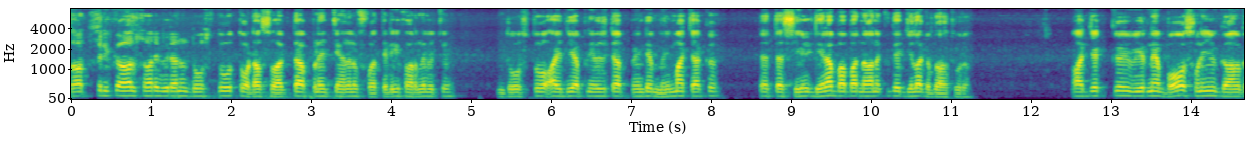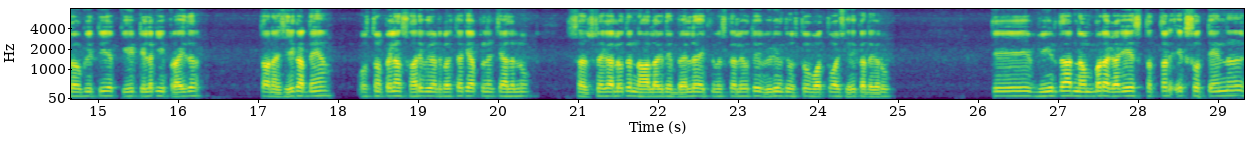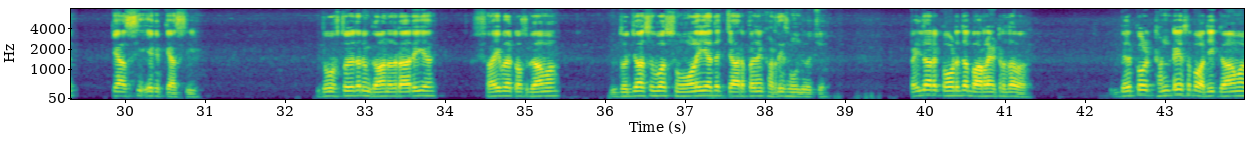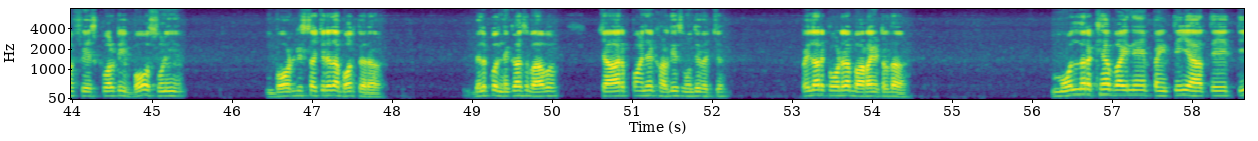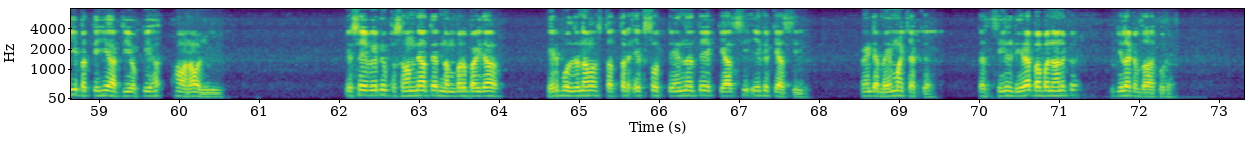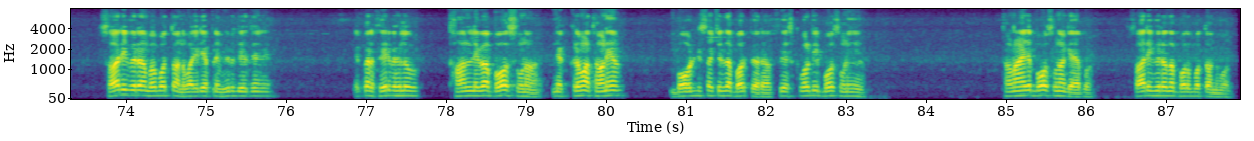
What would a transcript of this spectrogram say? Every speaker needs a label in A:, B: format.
A: ਸਤਿ ਸ੍ਰੀ ਅਕਾਲ ਸਾਰੇ ਵੀਰਾਂ ਨੂੰ। ਦੋਸਤੋ, ਤੁਹਾਡਾ ਸਵਾਗਤ ਹੈ ਆਪਣੇ ਚੈਨਲ ਫਤਿਹੜੀ ਫਾਰਮ ਦੇ ਵਿੱਚ। ਦੋਸਤੋ, ਅੱਜ ਦੀ ਆਪਣੀ ਵਿਜ਼ਿਟ ਹੈ ਪਿੰਡ ਮਹਿਮਾ ਚੱਕ ਤੇ ਤਹਿਸੀਲ ਡੇਰਾ ਬਾਬਾ ਨਾਨਕ ਦੇ ਜ਼ਿਲ੍ਹਾ ਗੁਰਦਾਸਪੁਰ। ਅੱਜ ਇੱਕ ਵੀਰ ਨੇ ਬਹੁਤ ਸੋਹਣੀ ਗਾਂ ਗਾਂ ਕੀਤੀ ਹੈ, ਕੀ ਟਿਲ, ਕੀ ਪ੍ਰਾਈਜ਼ ਤੁਹਾਡੇ ਸ਼ੇਅਰ ਕਰਦੇ ਹਾਂ। ਉਸ ਤੋਂ ਪਹਿਲਾਂ ਸਾਰੇ ਵੀਰਾਂ ਨੂੰ ਰਿਕਵੈਸਟ ਹੈ ਕਿ ਆਪਣੇ ਚੈਨਲ ਨੂੰ ਸਬਸਕ੍ਰਾਈਬ ਕਰ ਲਿਓ ਤੇ ਨਾਲ ਲੱਗਦੇ ਬੈਲ ਆਈਕਨ ਪ੍ਰੈਸ ਕਰ ਲਿਓ ਤੇ ਵੀਡੀਓ ਦੋਸਤੋ ਵੱਧ ਤੋਂ ਵੱਧ ਸ਼ੇਅਰ ਕਰਦੇ ਕਰੋ। ਤੇ ਵੀਰ ਦਾ ਨੰਬਰ ਹੈਗਾ ਜੀ 77103 8181 ਦੋਸਤੋ, ਇਹ ਤੁਹਾਨੂੰ ਗਾਂ ਨਜ਼ਰ ਆ ਰਹੀ ਹੈ ਸਾਹੀਵਾਲ ਕ੍ਰੋਸ ਗਾਂ ਵਾ ਦੂਜਾ ਸੂਬਾ ਸੂਣ ਵਾਲੀ ਆ ਤੇ ਚਾਰ ਪੈਸੇ ਖੜਦੀ ਸੂਣ ਦੇ ਵਿੱਚ। ਪਹਿਲਾ ਰਿਕਾਰਡ ਇਹਦਾ 12 ਲੀਟਰ ਦਾ ਵਾ। ਬਿਲਕੁਲ ਠੰਡੇ ਸੁਭਾਅ ਦੀ ਗਾਂ ਵਾ। ਫੇਸ ਕੁਆਲਿਟੀ ਬਹੁਤ ਸੋਹਣੀ ਆ। ਬੋਡੀ ਸਟਰਕਚਰ ਇਹਦਾ ਬਹੁਤ ਪਿਆਰਾ ਬਿਲਕੁਲ ਨਿੱਘਾ ਸੁਭਾਅ ਵਾ। ਚਾਰ ਪੰਜ ਖੜਦੀ ਸੂਣ ਦੇ ਵਿੱਚ। ਪਹਿਲਾ ਰਿਕਾਰਡ ਇਹਦਾ 12 ਲੀਟਰ ਦਾ ਮੁੱਲ ਰੱਖਿਆ ਬਾਈ ਨੇ ਪੈਂਤੀ ਹਜ਼ਾਰ ਅਤੇ ਤੀਹ ਬੱਤੀ ਹਜ਼ਾਰ ਦੀ ਓਕੇ ਹਾਨਾ ਹੋ ਜੂਗੀ। ਕਿਸੇ ਵੀਰ ਨੂੰ ਪਸੰਦ ਆ ਤੇ ਨੰਬਰ ਬਾਈ ਦਾ ਫਿਰ ਬੋਲ ਦੇਣਾ ਵਾ 77103 ਤੇ 81181 ਪਿੰਡ ਮਹਿਮਾ ਚੱਕ, ਤਹਿਸੀਲ ਡੇਰਾ ਬਾਬਾ ਨਾਨਕ, ਜ਼ਿਲ੍ਹਾ ਗੁਰਦਾਸਪੁਰ। ਸਾਰੇ ਵੀਰਾਂ ਦਾ ਬਹੁਤ ਬਹੁਤ ਧੰਨਵਾਦ, ਜਿਹੜੇ ਆਪਣੇ ਵੀਡੀਓ ਦੇਖਦੇ ਨੇ। ਇੱਕ ਵਾਰ ਫਿਰ ਵੇਖ ਲਓ, ਥਾਣ ਲੇਵਾ ਬਹੁਤ ਸੋਹਣਾ ਨਿਖੜਵਾ ਥਾਣ ਆ। ਬੋਡੀ ਸਟਰਕਚਰ ਦਾ ਬਹੁਤ ਪਿਆਰਾ, ਫੇਸ ਕੁਆਲਿਟੀ ਬਹੁਤ ਸੋਹਣੀ ਆ। ਥਾਣਾ ਇਹ ਬਹੁਤ ਸੋਹਣਾ ਗੈਪ ਸਾਰੇ ਵੀਰਾਂ ਦਾ ਬਹੁਤ ਬਹੁਤ ਧੰਨਵਾਦ।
